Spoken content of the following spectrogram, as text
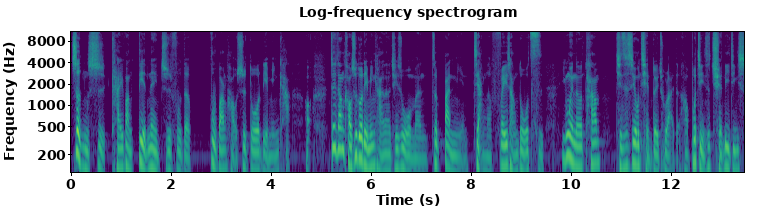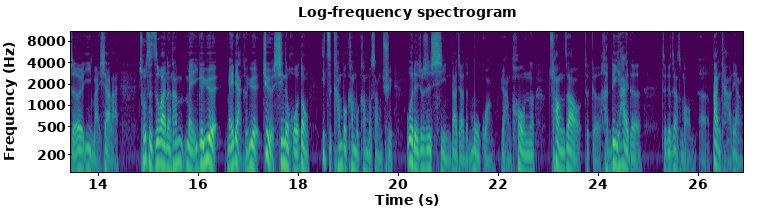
正式开放店内支付的富邦好事多联名卡。好，这张好事多联名卡呢，其实我们这半年讲了非常多次，因为呢，它其实是用钱堆出来的。好，不仅是权利金十二亿买下来，除此之外呢，它每一个月、每两个月就有新的活动。一直 combo combo combo 上去，为的就是吸引大家的目光，然后呢，创造这个很厉害的这个叫什么呃办卡量。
